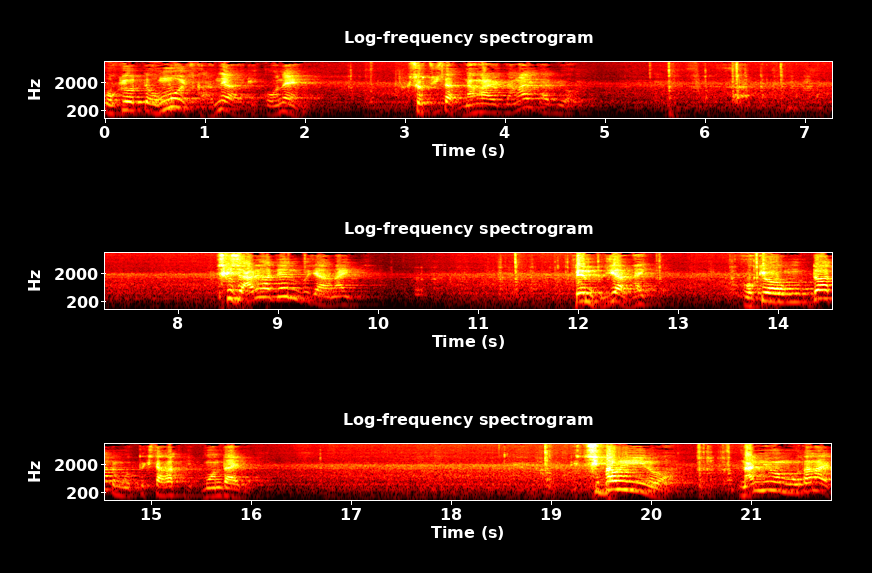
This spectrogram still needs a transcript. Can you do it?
お経って重いですからねあれ結構ね。一つした長い長い旅を。しかしあれが全部じゃない。全部じゃない。お経をどうやって持ってきたかっていう問題で。一番いいのは何にも持たないで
